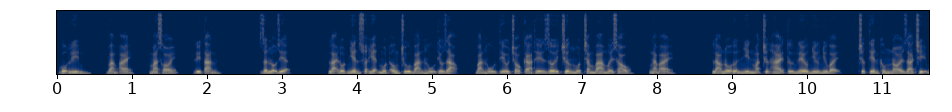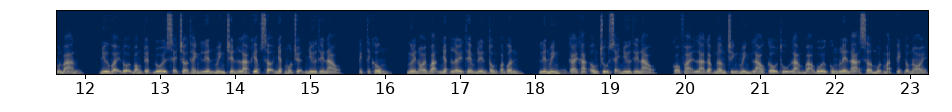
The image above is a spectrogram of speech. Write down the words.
gỗ lìn, vạm ải, ma sói, gỉ tàn. Dần lộ diện, lại đột nhiên xuất hiện một ông chú bán hủ tiếu dạo, bán hủ tiếu cho cả thế giới chương một trăm ba mươi sáu ngà bài. Lão nộ ơn nhìn mặt trước hải tử nếu như như vậy, trước tiên không nói giá trị buôn bán như vậy đội bóng tuyệt đối sẽ trở thành liên minh trên là khiếp sợ nhất một chuyện như thế nào? Kích thích không? Ngươi nói vạn nhất lấy thêm đến tổng quán quân, liên minh cái khác ông chủ sẽ như thế nào? Có phải là gặp nâng chính mình lão cầu thủ làm bảo bối cung lên ạ à một mặt kích động nói.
